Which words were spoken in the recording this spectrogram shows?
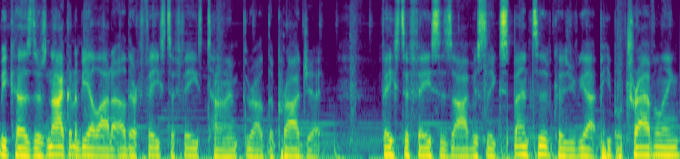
because there's not going to be a lot of other face to face time throughout the project. Face to face is obviously expensive because you've got people traveling,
